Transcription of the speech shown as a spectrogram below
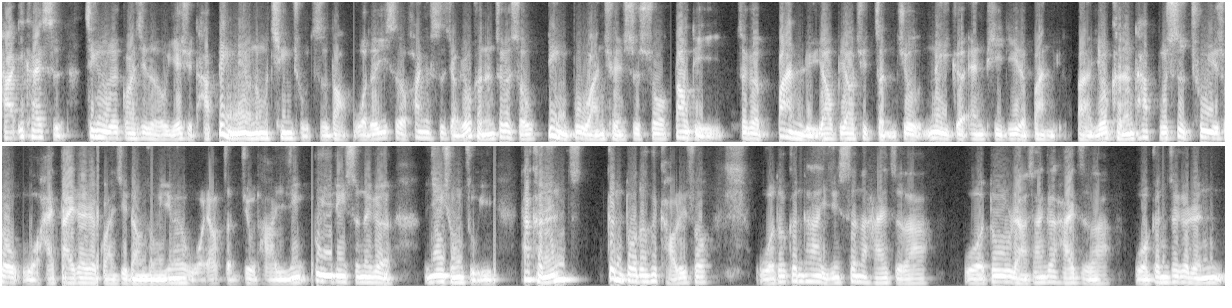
他一开始进入这个关系的时候，也许他并没有那么清楚知道。我的意思，换个视角，有可能这个时候并不完全是说到底这个伴侣要不要去拯救那个 NPD 的伴侣啊、有可能他不是出于说我还待在这关系当中，因为我要拯救他，已经不一定是那个英雄主义，他可能更多的会考虑说，我都跟他已经生了孩子啦。我都两三个孩子了，我跟这个人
